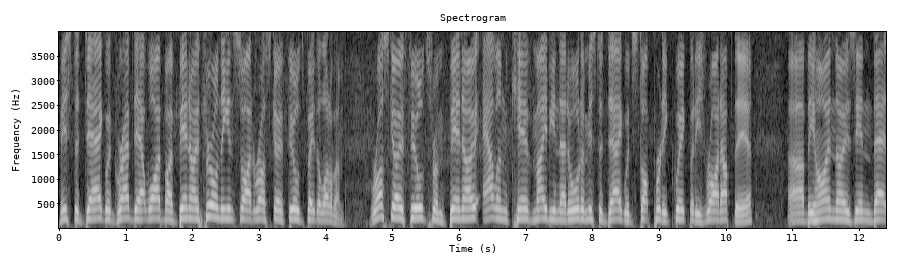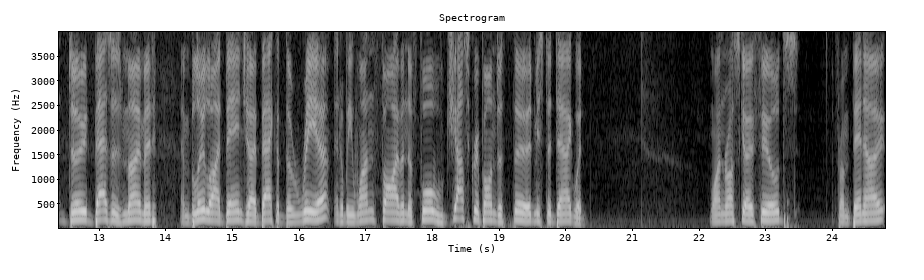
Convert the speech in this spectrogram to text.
Mr. Dagwood grabbed out wide by Benno. threw on the inside. Roscoe Fields beat a lot of them. Roscoe Fields from Benno, Alan Kev, maybe in that order. Mr. Dagwood stopped pretty quick, but he's right up there. Uh, behind those in that dude, Baz's Moment, and Blue Light Banjo back at the rear. It'll be 1 5, and the 4 will just grip on to third, Mr. Dagwood. One Roscoe Fields from Benno,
